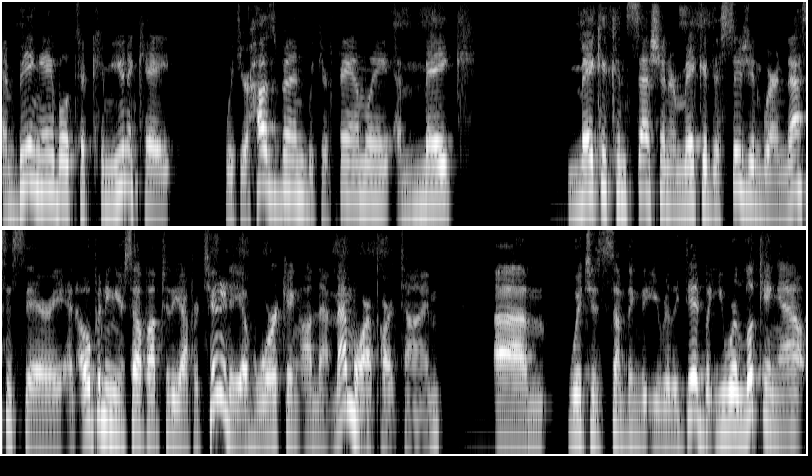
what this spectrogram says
And being able to communicate with your husband, with your family, and make make a concession or make a decision where necessary and opening yourself up to the opportunity of working on that memoir part-time um, which is something that you really did but you were looking out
